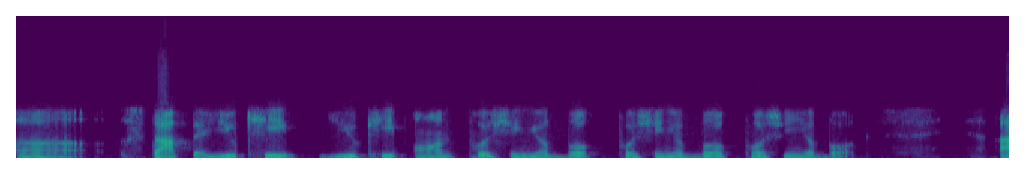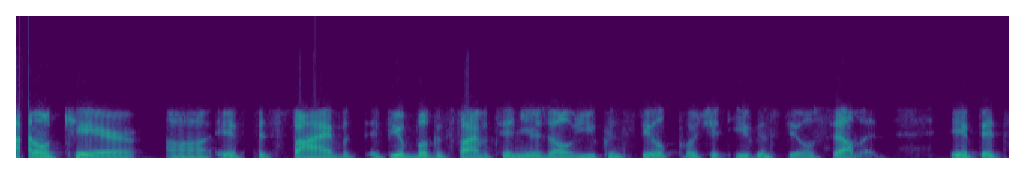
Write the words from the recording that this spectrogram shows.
uh, stop there. You keep you keep on pushing your book, pushing your book, pushing your book. I don't care uh, if it's five. If your book is five or ten years old, you can still push it. You can still sell it. If it's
